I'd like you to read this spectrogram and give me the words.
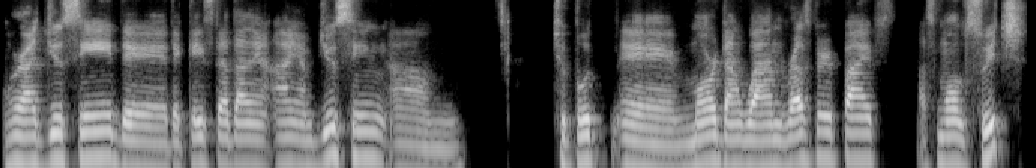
or as you see the, the case that I, I am using um, to put uh, more than one Raspberry Pipes, a small switch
